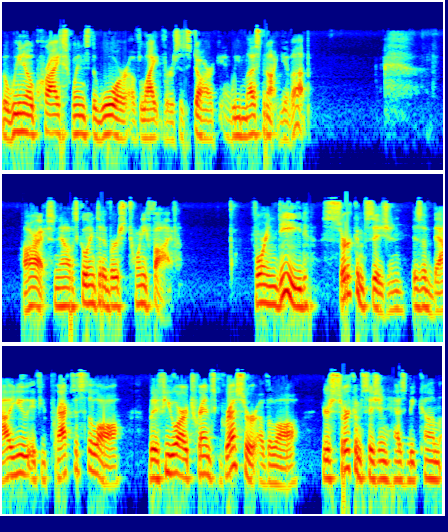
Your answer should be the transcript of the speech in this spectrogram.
but we know Christ wins the war of light versus dark, and we must not give up. All right, so now let's go into verse 25. For indeed, circumcision is of value if you practice the law, but if you are a transgressor of the law, your circumcision has become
